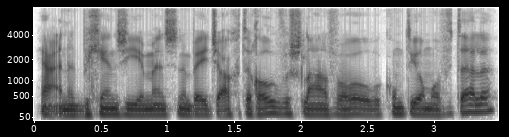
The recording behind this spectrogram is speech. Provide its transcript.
ja, in het begin zie je mensen een beetje achterover slaan van, wow, wat komt hij allemaal vertellen?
